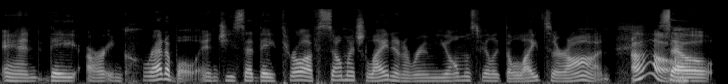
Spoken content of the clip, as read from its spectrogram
and they are incredible. And she said they throw off so much light in a room, you almost feel like the lights are on. Oh. So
